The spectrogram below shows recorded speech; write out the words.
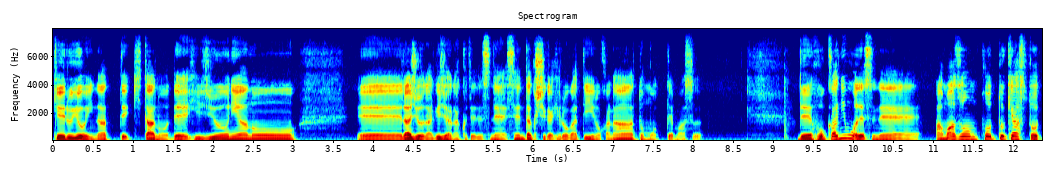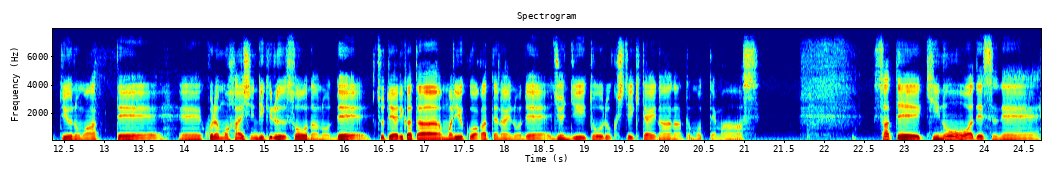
けるようになってきたので、非常にあの、えー、ラジオだけじゃなくてですね、選択肢が広がっていいのかなと思ってます。で、他にもですね、Amazon Podcast っていうのもあって、えー、これも配信できるそうなので、ちょっとやり方あんまりよくわかってないので、順次登録していきたいななんて思ってます。さて、昨日はですね、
